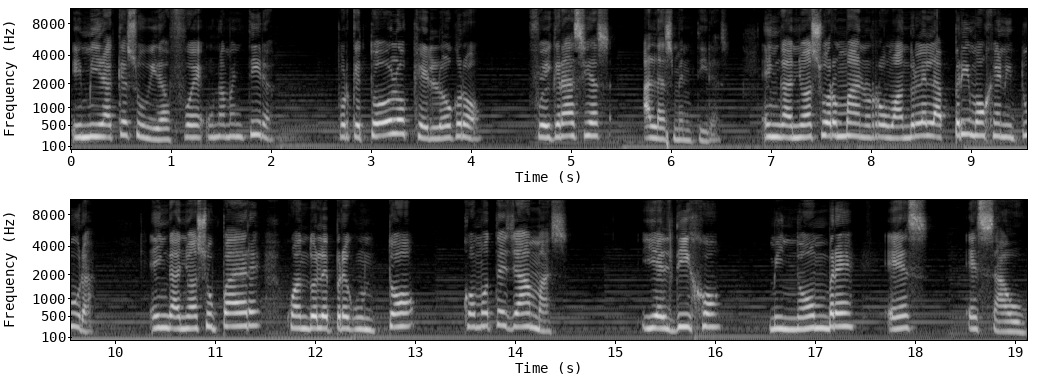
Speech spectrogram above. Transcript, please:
Y mira que su vida fue una mentira, porque todo lo que él logró fue gracias a las mentiras. Engañó a su hermano robándole la primogenitura. Engañó a su padre cuando le preguntó, ¿cómo te llamas? Y él dijo, mi nombre es Esaú.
